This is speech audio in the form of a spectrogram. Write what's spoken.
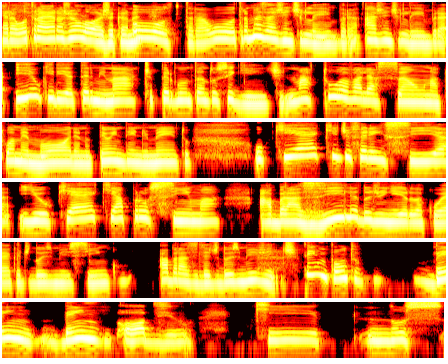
Era outra era geológica, né? Outra, outra, mas a gente lembra, a gente lembra. E eu queria terminar te perguntando o seguinte: na tua avaliação, na tua memória, no teu entendimento, o que é que diferencia e o que é que aproxima a Brasília do dinheiro da cueca de 2005 à Brasília de 2020? Tem um ponto bem, bem óbvio que nos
